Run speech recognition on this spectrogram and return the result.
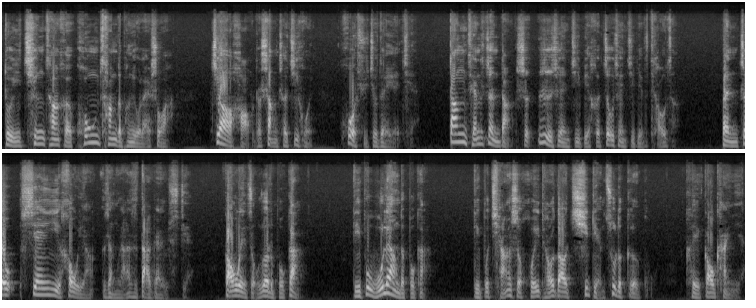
对于清仓和空仓的朋友来说啊，较好的上车机会或许就在眼前。当前的震荡是日线级别和周线级别的调整。本周先抑后扬仍然是大概率事件，高位走弱的不干，底部无量的不干，底部强势回调到起点处的个股可以高看一眼。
